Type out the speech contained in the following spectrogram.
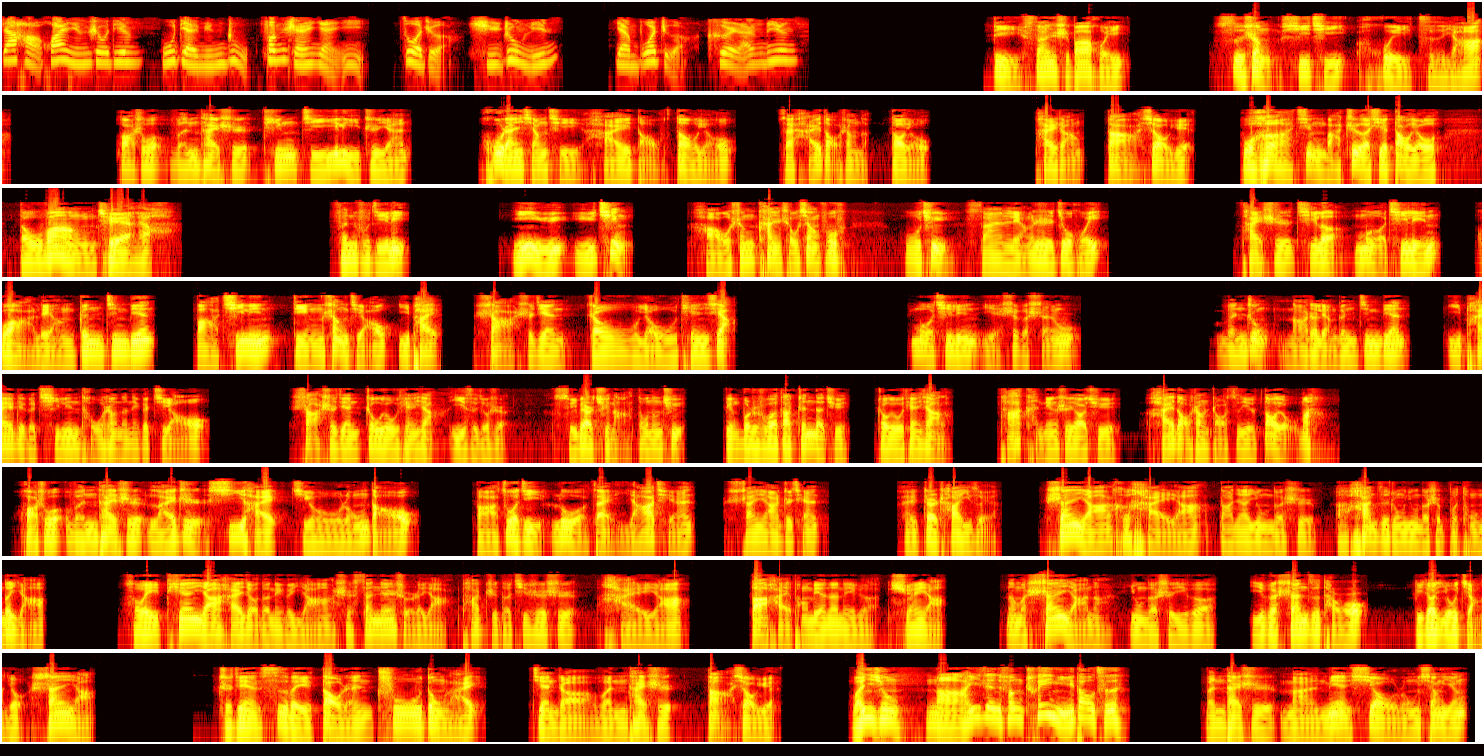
大家好，欢迎收听古典名著《封神演义》，作者徐仲林，演播者可燃冰。第三十八回，四圣西岐会子牙。话说文太师听吉利之言，忽然想起海岛道友，在海岛上的道友，拍掌大笑曰：“我竟把这些道友。”都忘却了。吩咐吉利，你与余庆好生看守相府，吾去三两日就回。太师齐乐莫麒麟挂两根金鞭，把麒麟顶上角一拍，霎时间周游天下。莫麒麟也是个神物。文仲拿着两根金鞭。一拍这个麒麟头上的那个角，霎时间周游天下，意思就是随便去哪都能去，并不是说他真的去周游天下了，他肯定是要去海岛上找自己的道友嘛。话说文太师来至西海九龙岛，把坐骑落在崖前山崖之前。哎，这儿插一嘴啊。山崖和海崖，大家用的是啊，汉字中用的是不同的崖。所谓天涯海角的那个崖是三点水的崖，它指的其实是海崖，大海旁边的那个悬崖。那么山崖呢，用的是一个一个山字头，比较有讲究。山崖，只见四位道人出洞来，见着文太师，大笑曰。文兄，哪一阵风吹你到此？文太师满面笑容相迎，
